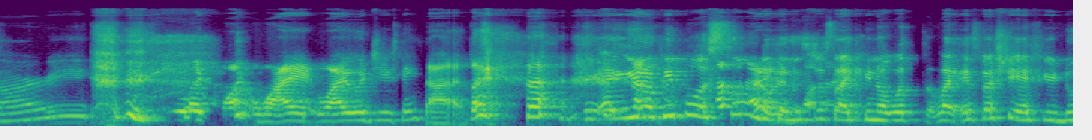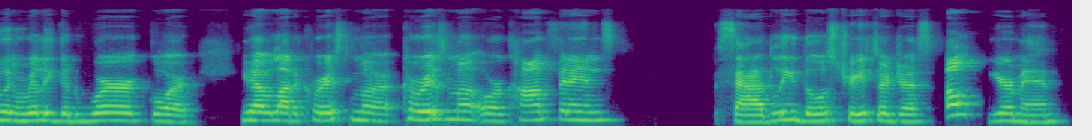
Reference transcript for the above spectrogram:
sorry. like why, why, why would you think that? Like you know, people assume because it's just like, you know, with like especially if you're doing really good work or you have a lot of charisma, charisma or confidence. Sadly, those traits are just, oh, you're a man.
